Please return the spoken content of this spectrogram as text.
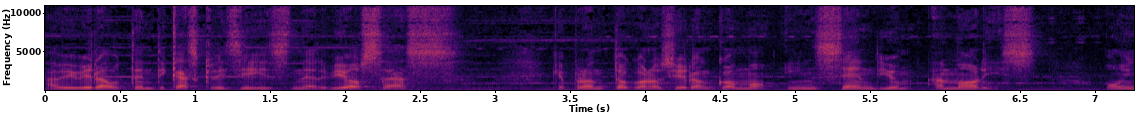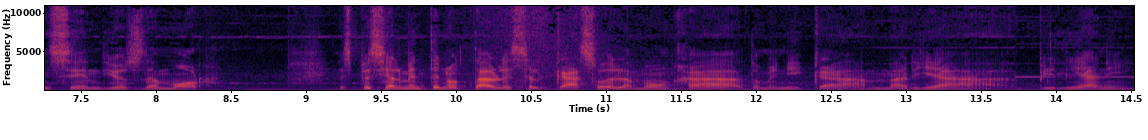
a vivir auténticas crisis nerviosas que pronto conocieron como incendium amoris o incendios de amor. Especialmente notable es el caso de la monja dominica María Biliani,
